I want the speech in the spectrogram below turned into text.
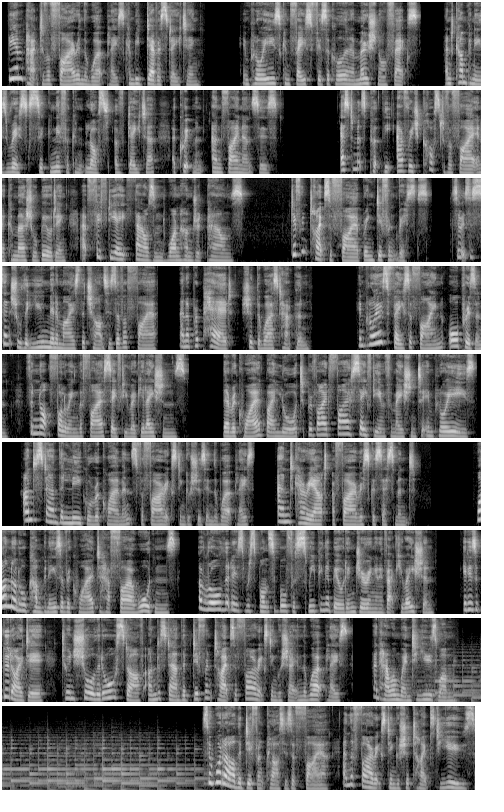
The impact of a fire in the workplace can be devastating. Employees can face physical and emotional effects, and companies risk significant loss of data, equipment, and finances. Estimates put the average cost of a fire in a commercial building at £58,100. Different types of fire bring different risks, so it's essential that you minimise the chances of a fire and are prepared should the worst happen. Employers face a fine or prison for not following the fire safety regulations. They're required by law to provide fire safety information to employees, understand the legal requirements for fire extinguishers in the workplace, and carry out a fire risk assessment. While not all companies are required to have fire wardens, a role that is responsible for sweeping a building during an evacuation, it is a good idea to ensure that all staff understand the different types of fire extinguisher in the workplace and how and when to use one. So, what are the different classes of fire and the fire extinguisher types to use?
